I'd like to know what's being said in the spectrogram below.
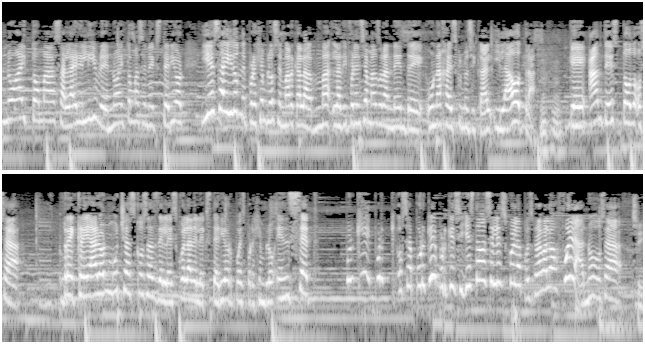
no hay tomas al aire libre, no hay tomas en exterior. Y es ahí donde, por ejemplo, se marca la, la diferencia más grande entre una High School Musical y la otra. Que antes todo, o sea, recrearon muchas cosas de la escuela del exterior, pues, por ejemplo, en set. ¿Por qué? ¿Por qué? O sea, ¿por qué? Porque si ya estabas en la escuela, pues grábalo afuera, ¿no? O sea, Sí.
